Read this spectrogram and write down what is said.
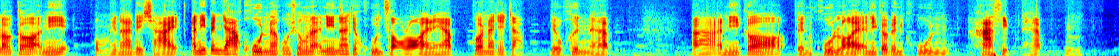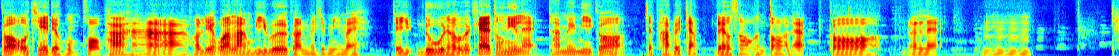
แล้วก็อันนี้ผมไม่น่าได้ใช้ อันนี้เป็นยาคูณนะคุณผู้ชมนะ อันนี้น่าจะคูณ 200 นะครับ ก็น่าจะจับเร็วขึ้นนะครับ อ่า อันนี้ก็เป็นคูณร้อย อันนี้ก็เป็นคูณ 50 นะครับ อืม ก็โอเค เดี๋ยวผมขอพาหา อ่า เขาเรียกว่ารังบีเวอร์ก่อน มันจะมีไหม จะดูแถวใกล้ๆตรงนี้แหละ ถ้าไม่มีก็จะพาไปจับเดลเสากันต่อแล้ว ก็นั่นแหละ อืม แถ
